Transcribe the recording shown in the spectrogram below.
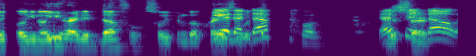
Single. You know, you heard it, Duffel, so we can go crazy Yeah, the duffel. That Yes, shit sir. dope.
